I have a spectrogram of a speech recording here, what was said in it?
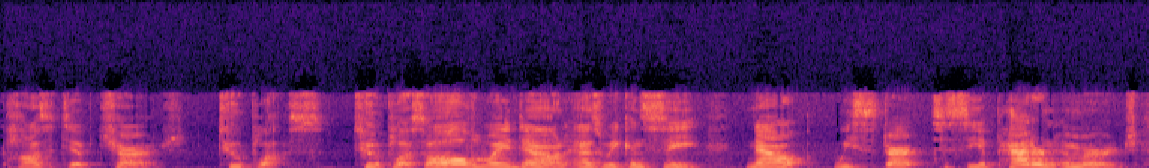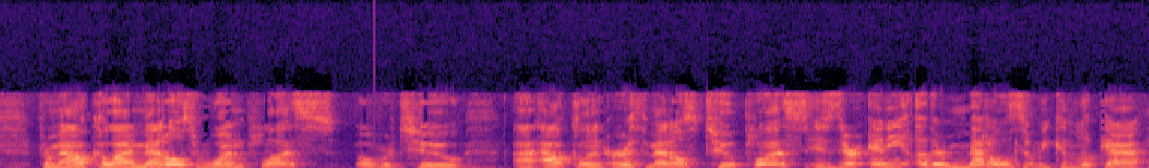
positive charged. 2 plus, 2 plus all the way down as we can see now we start to see a pattern emerge. From alkali metals, 1 plus, over to uh, alkaline earth metals, 2 plus. Is there any other metals that we can look at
